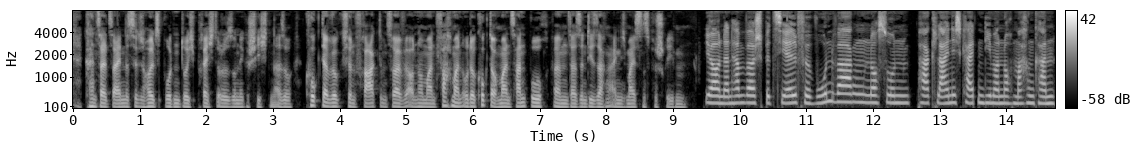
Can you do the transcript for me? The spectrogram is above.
kann es halt sein, dass ihr den Holzboden durchbrecht oder so eine Geschichten. Also guckt da wirklich und fragt im Zweifel auch nochmal einen Fachmann oder guckt auch mal ins Handbuch. Ähm, da sind die Sachen eigentlich meistens beschrieben. Ja, und dann haben wir speziell für Wohnwagen noch so ein paar Kleinigkeiten, die man noch machen kann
